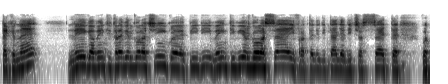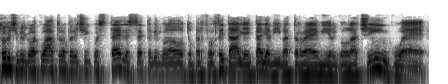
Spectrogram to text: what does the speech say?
Tecne, Lega 23,5, PD 20,6, Fratelli d'Italia 17, 14,4 per i 5 Stelle, 7,8 per Forza Italia, Italia Viva 3,5.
